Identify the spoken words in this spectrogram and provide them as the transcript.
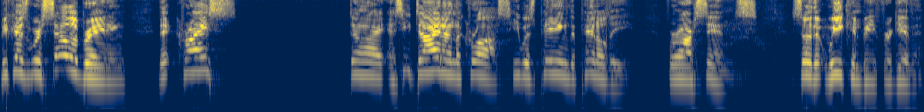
Because we're celebrating that Christ died, as he died on the cross, he was paying the penalty for our sins so that we can be forgiven.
